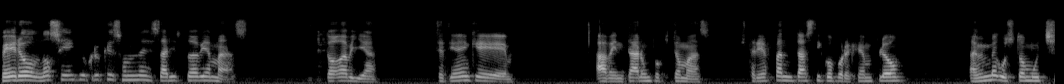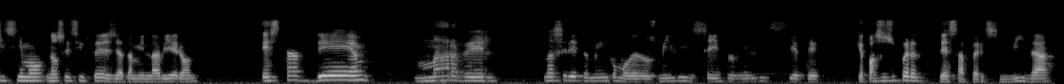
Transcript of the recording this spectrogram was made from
Pero no sé, yo creo que son necesarios todavía más. Todavía. Se tienen que aventar un poquito más. Estaría fantástico, por ejemplo, a mí me gustó muchísimo, no sé si ustedes ya también la vieron, esta de Marvel, una serie también como de 2016, 2017, que pasó súper desapercibida,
